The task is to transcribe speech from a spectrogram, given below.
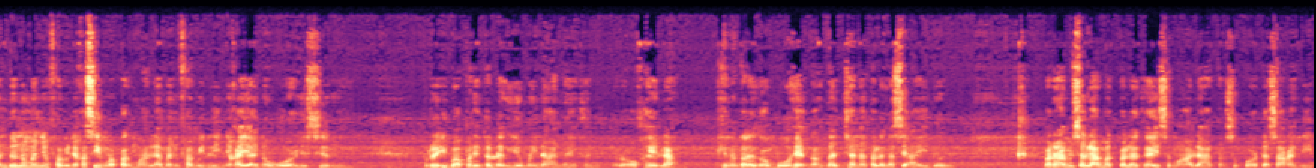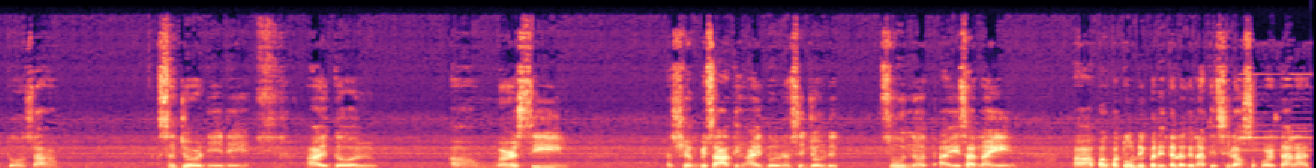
Andun naman yung family kasi mapagmahal naman yung family niya kaya no worries yun eh. Pero iba pa rin talaga yung may nanay ka. Pero okay lang. Kaya talagang buhay hanggang dyan na talaga si Idol. Maraming salamat pala guys sa mga lahat ng suporta sa akin dito sa sa journey ni Idol um, Mercy at syempre sa ating idol na si Jolet Sunot ay sanay uh, pagpatuloy pa rin talaga natin silang suportaran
